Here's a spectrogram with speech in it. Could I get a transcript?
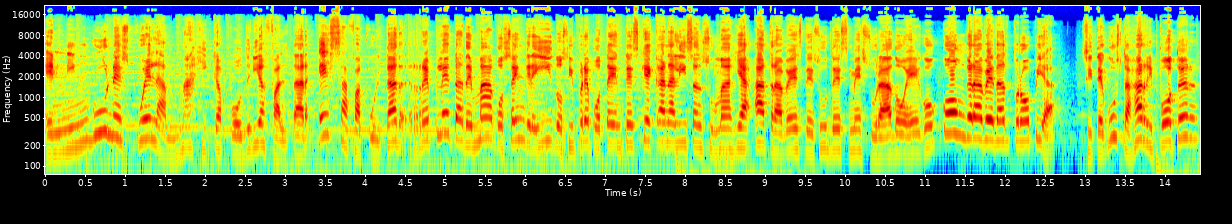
En ninguna escuela mágica podría faltar esa facultad repleta de magos engreídos y prepotentes que canalizan su magia a través de su desmesurado ego con gravedad propia. Si te gusta Harry Potter,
